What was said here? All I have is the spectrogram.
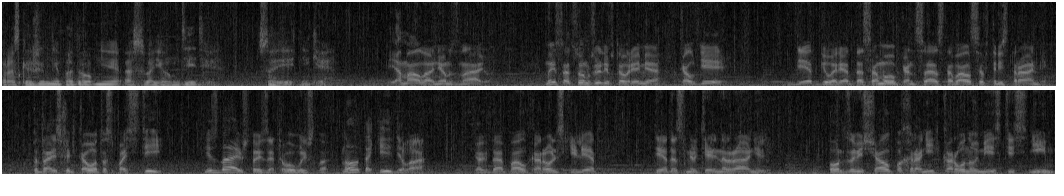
Расскажи мне подробнее о своем деде, советнике. Я мало о нем знаю. Мы с отцом жили в то время в Колдее. Дед, говорят, до самого конца оставался в Тристраме, пытаясь хоть кого-то спасти. Не знаю, что из этого вышло, но такие дела. Когда пал король-скелет, деда смертельно ранили. Он завещал похоронить корону вместе с ним,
